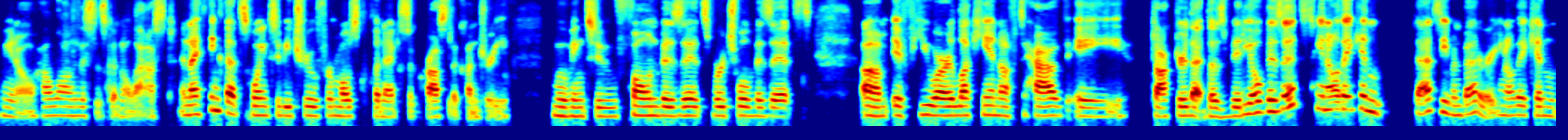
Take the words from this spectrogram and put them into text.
you know how long this is going to last. And I think that's going to be true for most clinics across the country, moving to phone visits, virtual visits. Um, if you are lucky enough to have a doctor that does video visits you know they can that's even better you know they can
